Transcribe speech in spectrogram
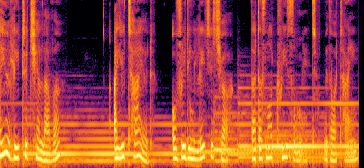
you a literature lover? Are you tired of reading literature that does not resonate with our time?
